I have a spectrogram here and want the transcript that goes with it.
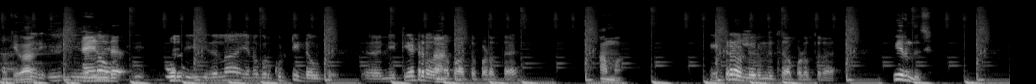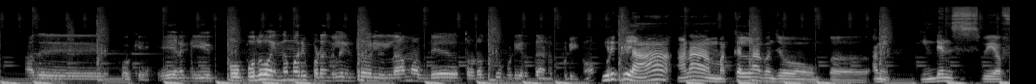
ஓகேவா இ- இதெல்லாம் And ஒரு- இதெல்லாம் எனக்கு ஒரு குட்டி டவுட் நீ தியேட்டர்ல தானே பார்த்த படத்தை? ஆமா. இன்டர்வல் இருந்துச்சா படத்துல? இருந்துச்சு. அது ஓகே எனக்கு இப்போ பொதுவா இந்த மாதிரி படங்கள்ல இன்டர்வல் இல்லாம அப்படியே தொடர்ந்து முடியறது தான் எனக்கு பிடிக்கும். இருக்கலாம். ஆனா மக்கள்லாம் கொஞ்சம் I mean Indians way of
